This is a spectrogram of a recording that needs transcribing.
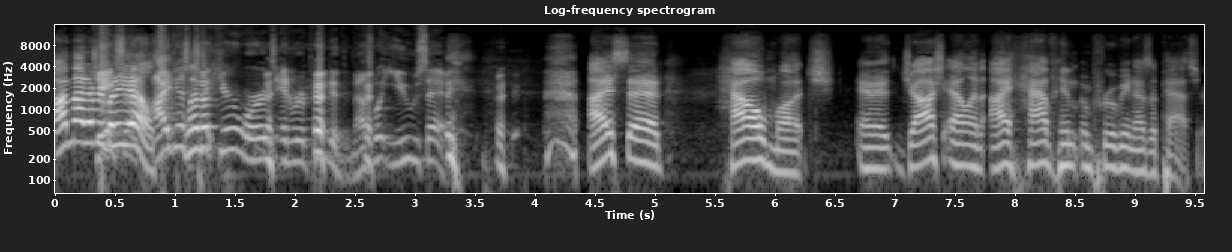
I'm not everybody Jason, else. I just Let me- took your words and repeated them. That's what you said. I said how much, and Josh Allen, I have him improving as a passer.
